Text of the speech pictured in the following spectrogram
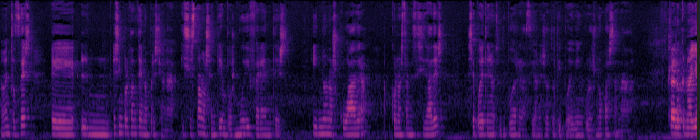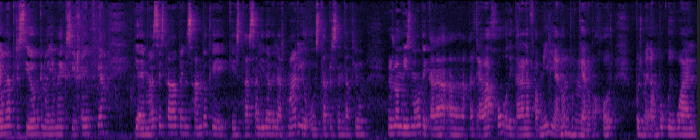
¿no? Entonces, eh, es importante no presionar. Y si estamos en tiempos muy diferentes y no nos cuadra con nuestras necesidades, se puede tener otro tipo de relaciones, otro tipo de vínculos, no pasa nada. Claro, que no haya una presión, que no haya una exigencia. Y además estaba pensando que, que esta salida del armario o esta presentación no es lo mismo de cara al trabajo o de cara a la familia, ¿no? Porque a lo mejor pues me da un poco igual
